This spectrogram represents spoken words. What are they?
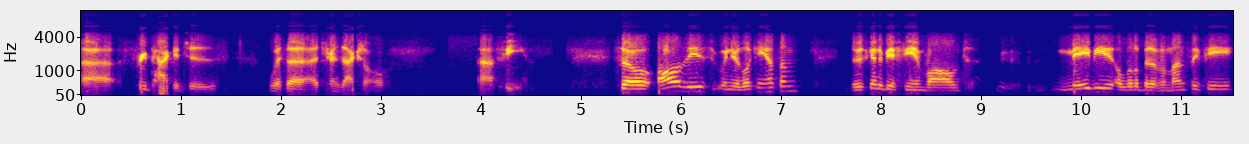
uh, free packages with a, a transactional uh, fee. So all of these, when you're looking at them, there's going to be a fee involved, maybe a little bit of a monthly fee.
